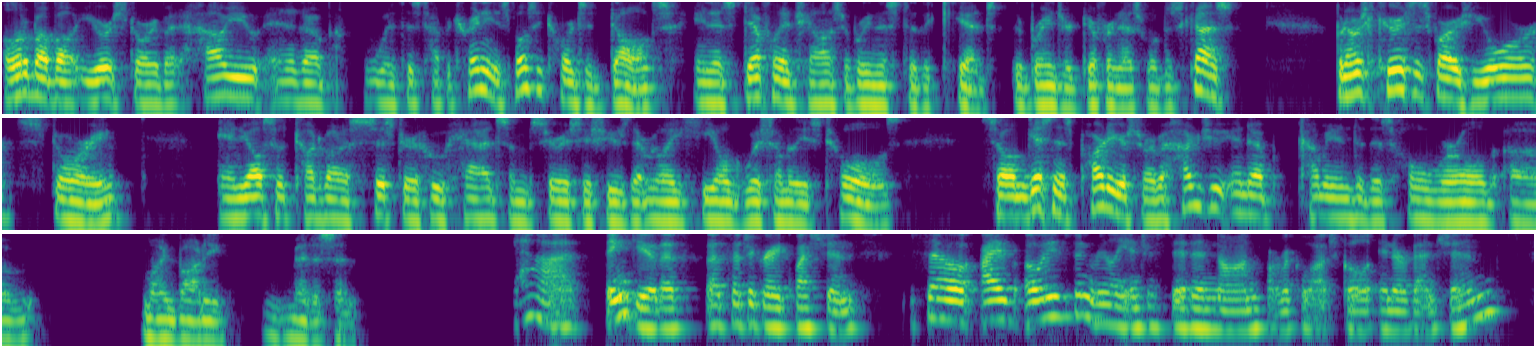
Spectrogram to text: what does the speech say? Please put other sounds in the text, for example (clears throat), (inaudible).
a little bit about your story, but how you ended up with this type of training. It's mostly towards adults, and it's definitely a challenge to bring this to the kids. Their brains are different, as we'll discuss. But I was curious as far as your story, and you also talked about a sister who had some serious issues that really healed with some of these tools. So I'm guessing that's part of your story, but how did you end up coming into this whole world of mind body medicine? Yeah, thank you. That's that's such a great question. So I've always been really interested in non-pharmacological interventions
